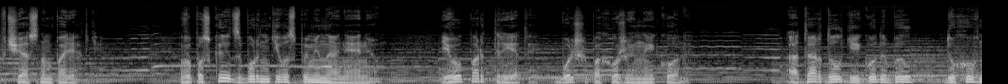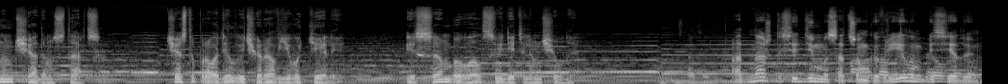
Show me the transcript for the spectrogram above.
в частном порядке. Выпускает сборники воспоминаний о нем, его портреты, больше похожие на иконы. Атар долгие годы был духовным чадом старца, часто проводил вечера в его келье – и сам бывал свидетелем чуда. Однажды сидим мы с отцом Гавриилом, беседуем,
